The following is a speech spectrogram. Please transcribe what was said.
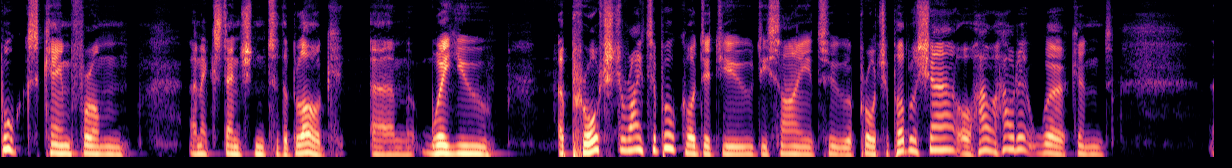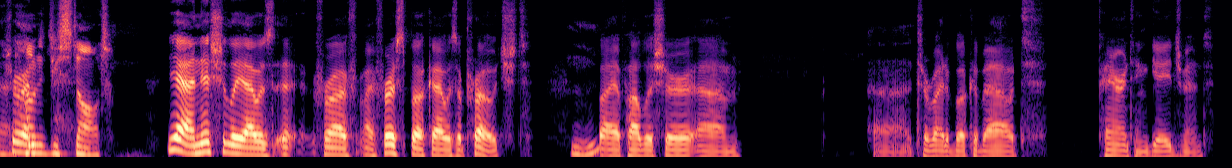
books came from an extension to the blog. Um, were you approached to write a book, or did you decide to approach a publisher, or how how did it work, and uh, sure. how did you start? Yeah, initially I was uh, for our, my first book. I was approached mm-hmm. by a publisher um, uh, to write a book about parent engagement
